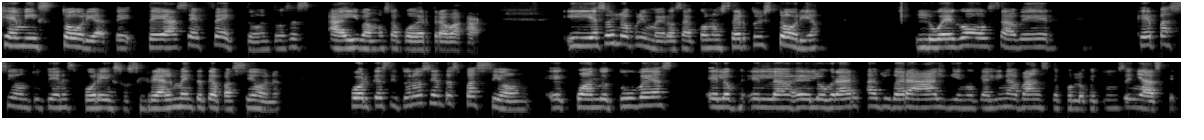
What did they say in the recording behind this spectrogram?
que mi historia te, te hace efecto, entonces ahí vamos a poder trabajar. Y eso es lo primero, o sea, conocer tu historia, luego saber qué pasión tú tienes por eso, si realmente te apasiona. Porque si tú no sientes pasión, eh, cuando tú veas el, el, lograr ayudar a alguien o que alguien avance por lo que tú enseñaste,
